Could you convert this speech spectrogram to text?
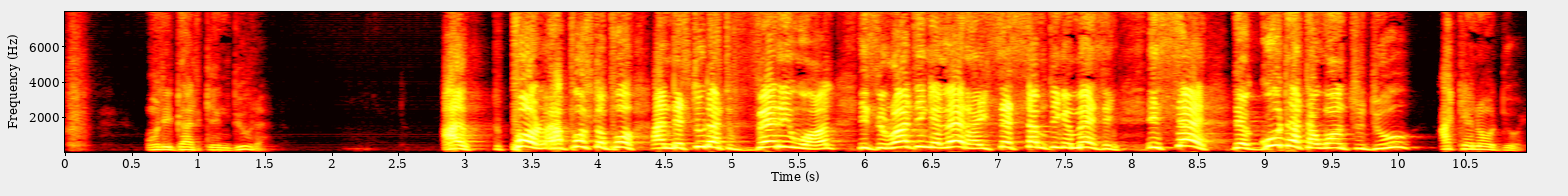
only God can do that. I, Paul, Apostle Paul understood that very well. He's writing a letter. He says something amazing. He said, the good that I want to do, I cannot do it.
